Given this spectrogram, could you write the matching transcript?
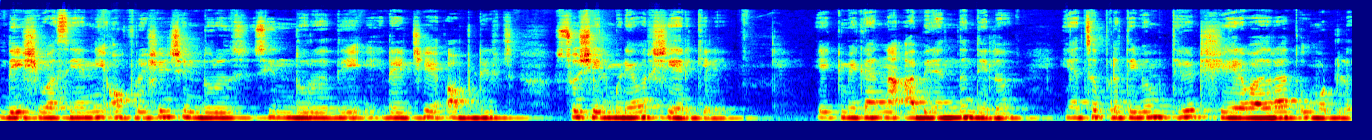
देशवासियांनी ऑपरेशन सिंदूर सिंधुदुर्गचे अपडेट्स सोशल मीडियावर शेअर केले. एकमेकांना अभिनंदन दिलं. याचं प्रतिबिंब थेट शेअर बाजारात उमटलं.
